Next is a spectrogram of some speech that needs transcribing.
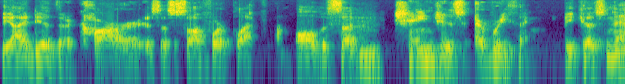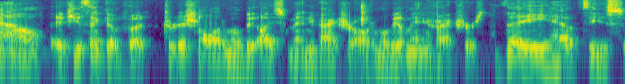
The idea that a car is a software platform all of a sudden changes everything because now if you think of a traditional automobile ICE manufacturer automobile manufacturers they have these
